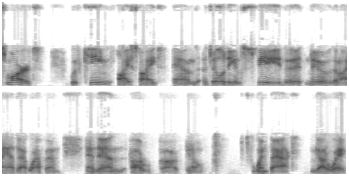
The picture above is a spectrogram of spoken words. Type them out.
smart, with keen eyesight and agility and speed, that it knew that I had that weapon, and then, uh, uh, you know, went back and got away.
